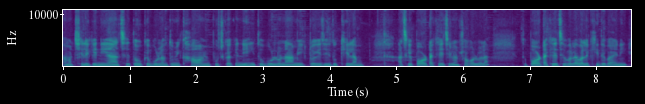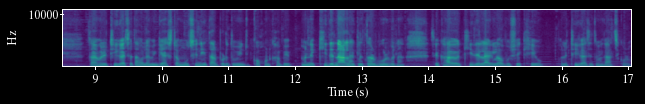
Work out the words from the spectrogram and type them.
আমার ছেলেকে নিয়ে আছে। তো ওকে বললাম, তুমি খাও, আমি পুচকাকে নেই। তো বলল, না, আমি একটু আগে যেহেতু খেলাম, আজকে পরোটা খেয়েছিলাম সকালবেলা। তো পরোটা খেয়েছে বলে বলে খিদে পায়নি। তো আমি বলি, ঠিক আছে, তাহলে আমি গ্যাসটা মুছে নিই, তারপরে তুমি কখন খাবে? মানে খিদে না লাগলে তো আর বলবে না, যে খাবে, খিদে লাগলে অবশ্যই খেও বলে, ঠিক আছে, তুমি কাজ করো।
